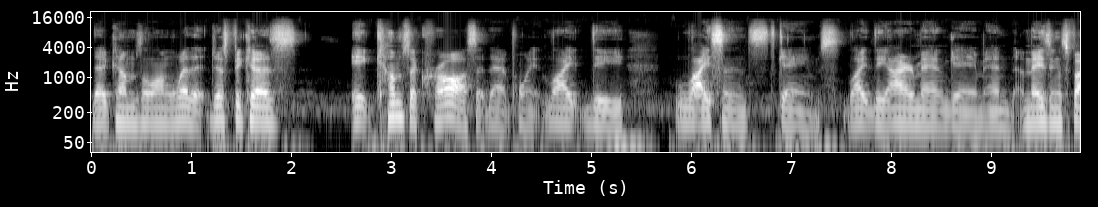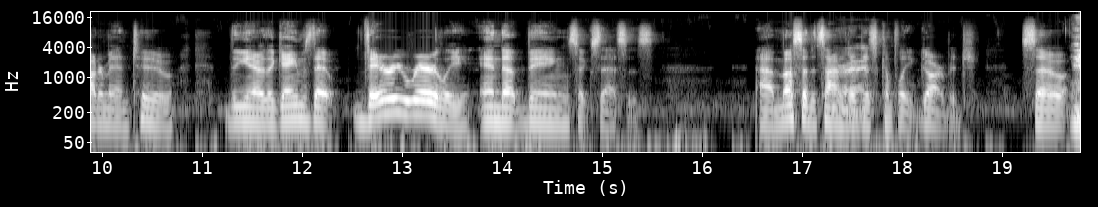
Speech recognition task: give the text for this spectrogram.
that comes along with it, just because it comes across at that point like the licensed games, like the Iron Man game and Amazing Spider-Man 2. The you know, the games that very rarely end up being successes. Uh, most of the time they're just complete garbage. So I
